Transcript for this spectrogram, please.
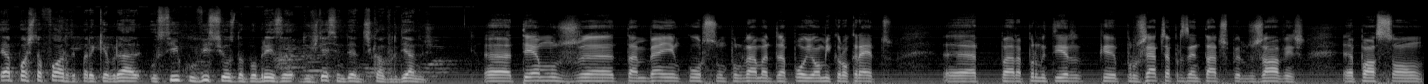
é aposta forte para quebrar o ciclo vicioso da pobreza dos descendentes cabo-verdianos. Uh, temos uh, também em curso um programa de apoio ao microcrédito uh, para permitir que projetos apresentados pelos jovens possam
